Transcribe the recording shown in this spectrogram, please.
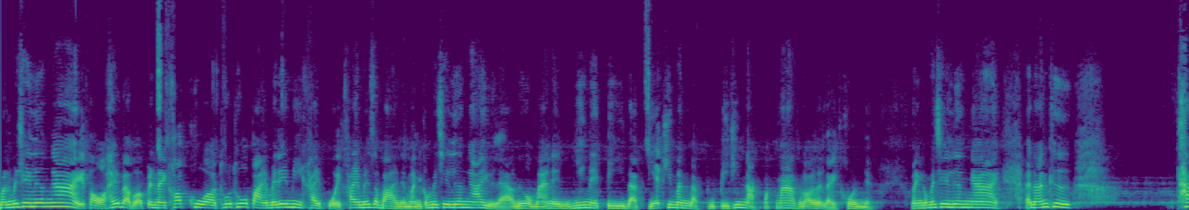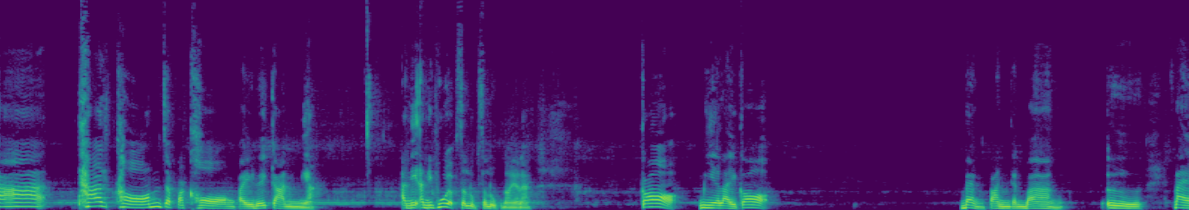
มันไม่ใช่เรื่องง่ายต่อให้แบบว่าเป็นในครอบครัวทั่วๆไปไม่ได้มีใครป่วยไข้ไม่สบายเนี่ยมันก็ไม่ใช่เรื่องง่ายอยู่แล้วนึกออกไหมในยิ่งในปีแบบนี้ที่มันแบบเป็นปีที่หนักมากๆสำหรับหลายๆคนเนี่ยมันก็ไม่ใช่เรื่องง่าย อันนั้นคือถ้าถ้าพร้อมจะประคองไปด้วยกันเนี่ย อันนี้อันนี้พูดแบบสรุปสรุปหน่อยนะก็มีอะไรก็แบ่งปันกันบ้าง เออ แต่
